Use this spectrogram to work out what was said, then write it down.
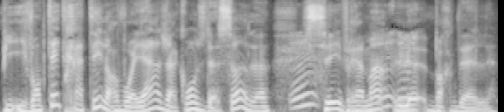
puis ils vont peut-être rater leur voyage à cause de ça. Là. Mm. C'est vraiment mm, le bordel.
